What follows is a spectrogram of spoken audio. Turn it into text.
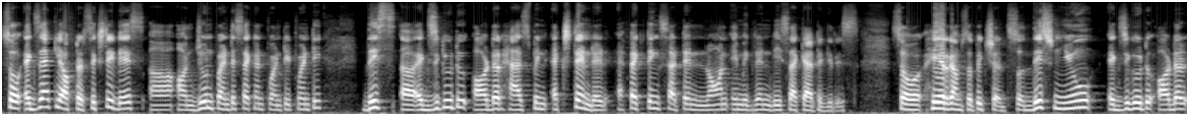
So exactly after 60 days uh, on June 22nd, 2020, this uh, executive order has been extended affecting certain non-immigrant visa categories. So here comes the picture. So this new executive order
